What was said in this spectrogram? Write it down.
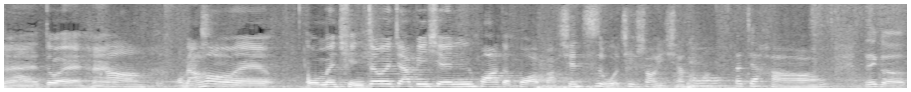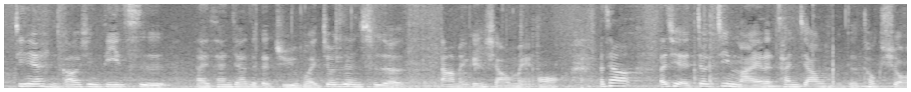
哎对，嗯，然后呢，我们请这位嘉宾先发的话吧，先自我介绍一下好吗？大家好，那个今天很高兴第一次来参加这个聚会，就认识了大美跟小美哦，好像而且就进来了参加我们的 talk show，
